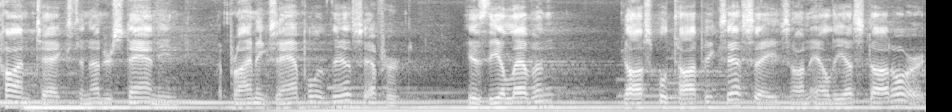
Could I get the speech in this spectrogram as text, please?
context and understanding. A prime example of this effort is the 11 Gospel Topics essays on LDS.org.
